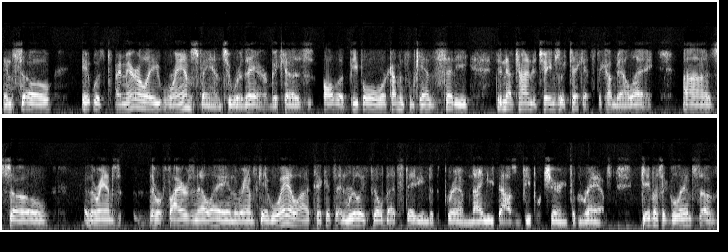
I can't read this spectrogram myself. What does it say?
And so it was primarily Rams fans who were there because all the people who were coming from Kansas City didn't have time to change their tickets to come to L.A. Uh, so the Rams, there were fires in L.A. and the Rams gave away a lot of tickets and really filled that stadium to the brim. Ninety thousand people cheering for the Rams gave us a glimpse of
